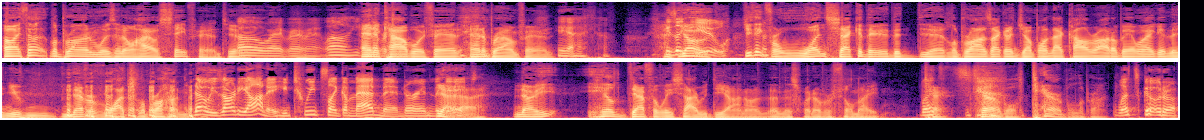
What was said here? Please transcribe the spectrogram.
Oh, I thought LeBron was an Ohio State fan too, Oh, right, right, right. Well, and a Cowboy fan, and a Brown fan. Yeah, he's like Yo, you. Do you think for one second that that- that LeBron's not going to jump on that Colorado bandwagon? Then you've never watched LeBron. No, he's already on it. He tweets like a madman during the game. yeah, games. no, he he'll definitely side with Deion on, on this one over Phil Knight. Ter- terrible, terrible LeBron. Let's go to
